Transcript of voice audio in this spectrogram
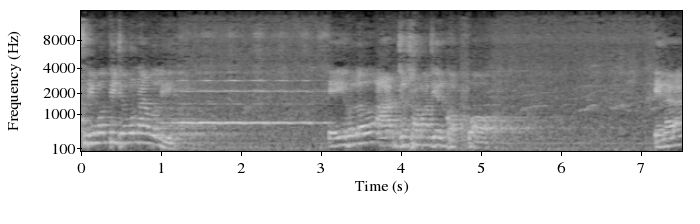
শ্রীমতী যমুনা বলি এই হলো আর্য সমাজের গপ্প এনারা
